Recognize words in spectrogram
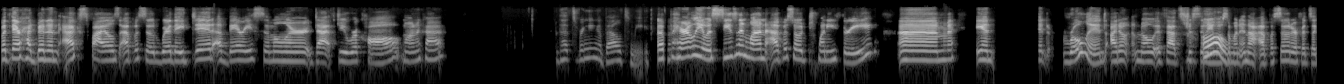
but there had been an x-files episode where they did a very similar death do you recall monica That's ringing a bell to me. apparently it was season one episode 23 um and and Roland, I don't know if that's just the name of Oh. someone in that episode or if it's a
